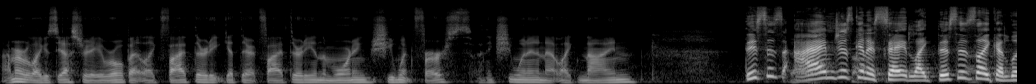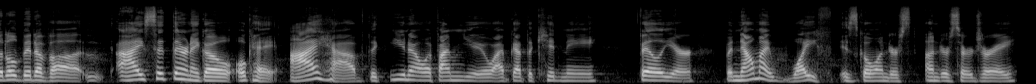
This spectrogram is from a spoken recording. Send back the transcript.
I remember like it's yesterday. We roll up at like five thirty, get there at five thirty in the morning. She went first. I think she went in at like nine. This is, I'm just going to say, like, this is like a little bit of a. I sit there and I go, okay, I have the, you know, if I'm you, I've got the kidney failure, but now my wife is go under, under surgery.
